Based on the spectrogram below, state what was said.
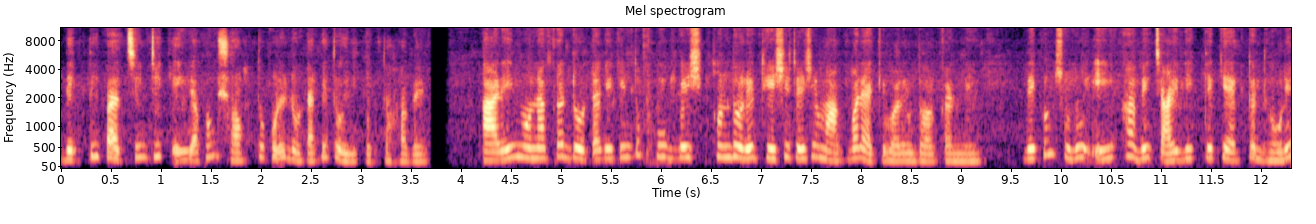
দেখতেই পাচ্ছেন ঠিক এই রকম শক্ত করে ডোটাকে তৈরি করতে হবে। আর এই মোনাক্কার ডোটাকে কিন্তু খুব বেশিক্ষণ ধরে ঠেসে ঠেসে মাখবার একেবারেও দরকার নেই। দেখুন, শুধু এইভাবে চারিদিক থেকে একটা ধরে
